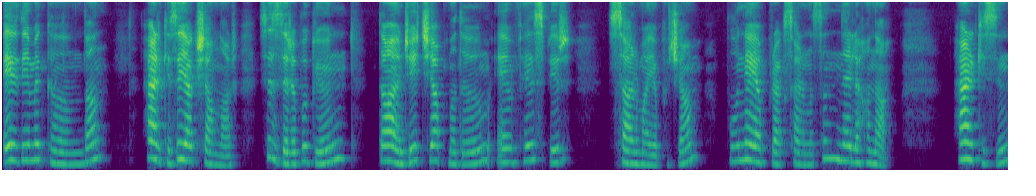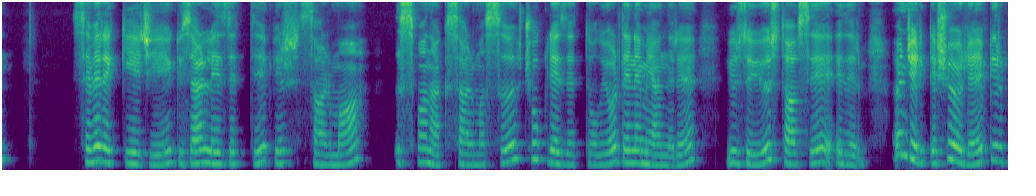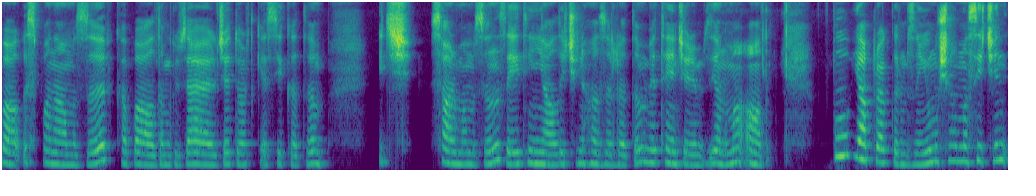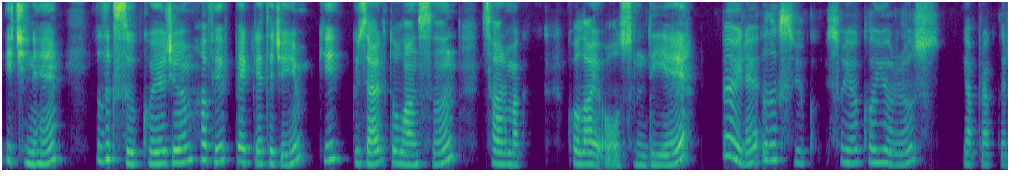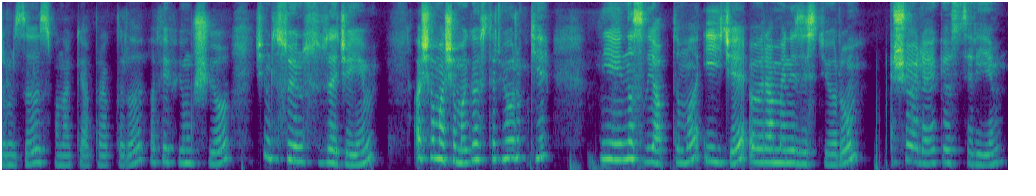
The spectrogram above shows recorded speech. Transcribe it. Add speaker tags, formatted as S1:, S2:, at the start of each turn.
S1: Evde Yemek kanalından herkese iyi akşamlar. Sizlere bugün daha önce hiç yapmadığım enfes bir sarma yapacağım. Bu ne yaprak sarması ne lahana. Herkesin severek yiyeceği güzel lezzetli bir sarma. ıspanak sarması çok lezzetli oluyor. Denemeyenlere %100 tavsiye ederim. Öncelikle şöyle bir bağ ıspanağımızı kaba aldım. Güzelce dört kez yıkadım. İç sarmamızın zeytinyağlı içini hazırladım ve tenceremizi yanıma aldım. Bu yapraklarımızın yumuşaması için içine ılık su koyacağım. Hafif bekleteceğim ki güzel dolansın. Sarmak kolay olsun diye. Böyle ılık suyu, suya koyuyoruz yapraklarımızı, ıspanak yaprakları hafif yumuşuyor. Şimdi suyunu süzeceğim. Aşama aşama gösteriyorum ki nasıl yaptığımı iyice öğrenmenizi istiyorum. Şöyle göstereyim.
